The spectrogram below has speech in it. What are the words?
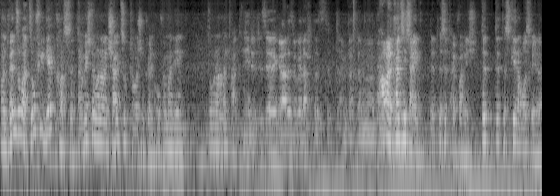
Und wenn sowas so viel Geld kostet, dann möchte man noch einen Schaltzug tauschen können, auch wenn man den so in der Hand hat. Nee, das ist ja gerade so gedacht, dass das einfach dann nur. Ja, aber das kann es nicht sein. Das ist es einfach nicht. Das, das ist keine Ausrede.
